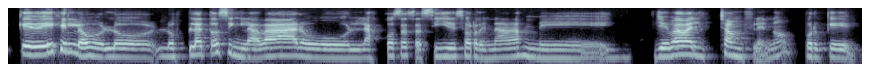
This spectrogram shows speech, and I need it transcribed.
que dejen los platos sin lavar o las cosas así desordenadas me llevaba el chanfle, ¿no? Porque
